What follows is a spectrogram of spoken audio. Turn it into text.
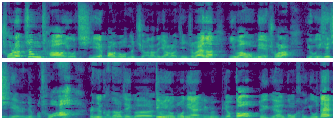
除了正常有企业帮助我们缴纳的养老金之外呢，以往我们也说了，有一些企业人家不错啊，人家可能这个经营多年，利润比较高，对员工很优待，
